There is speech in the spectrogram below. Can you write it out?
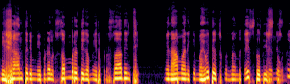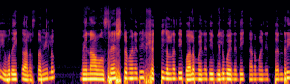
మీ శాంతిని మీ బిడ్డలకు సమృద్ధిగా మీరు ప్రసాదించి మీ నామానికి మహిమ తెచ్చుకున్నందుకై స్థుతిస్తూ ఈ ఉదయకాల సమయంలో మీ నామం శ్రేష్టమైనది శక్తిగలనది బలమైనది విలువైనది ఘనమైనది తండ్రి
